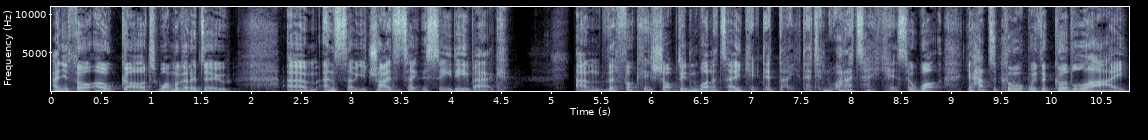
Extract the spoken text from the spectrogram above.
and you thought, "Oh God, what am I going to do?" Um, and so you tried to take the CD back, and the fucking shop didn't want to take it, did they? They didn't want to take it. So what? You had to come up with a good lie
